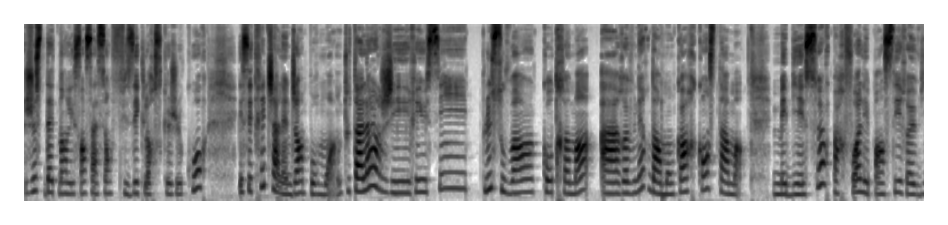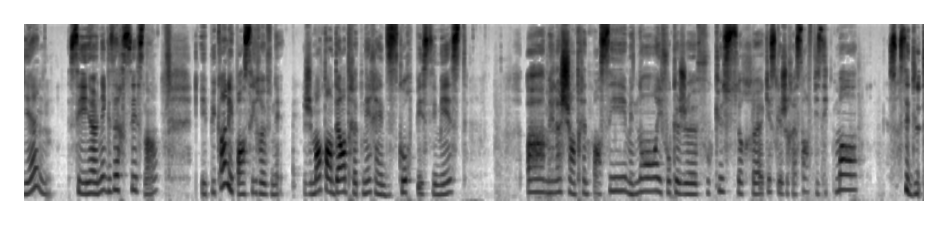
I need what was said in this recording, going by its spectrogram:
juste d'être dans les sensations physiques lorsque je cours. Et c'est très challengeant pour moi. Tout à l'heure, j'ai réussi plus souvent qu'autrement à revenir dans mon corps constamment. Mais bien sûr, parfois les pensées reviennent. C'est un exercice, hein? Et puis quand les pensées revenaient, je m'entendais entretenir un discours pessimiste. Ah, mais là, je suis en train de penser, mais non, il faut que je focus sur euh, qu'est-ce que je ressens physiquement. Ça, c'est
